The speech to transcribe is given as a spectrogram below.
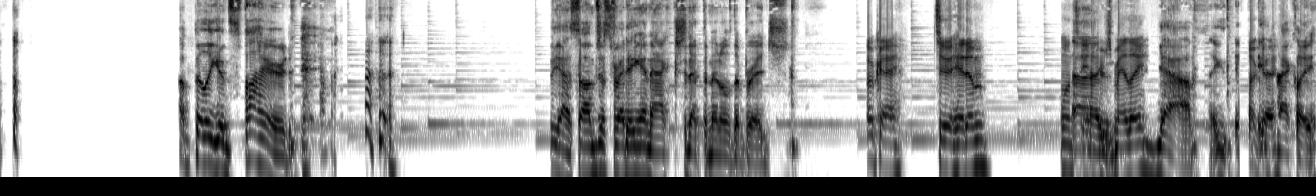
door. I'm feeling inspired. yeah, so I'm just readying an action at the middle of the bridge. Okay. To hit him once he Uh, enters melee. Yeah, Okay. exactly.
